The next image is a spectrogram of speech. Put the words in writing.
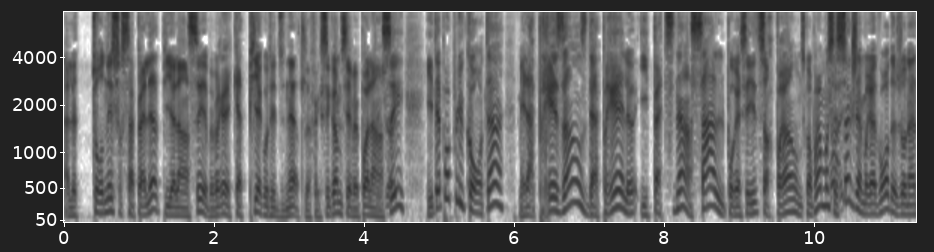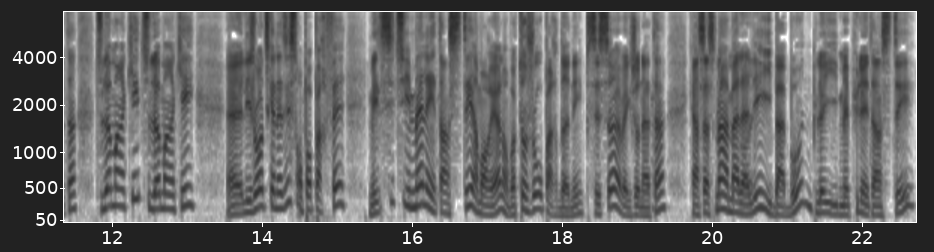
elle a tourné sur sa palette, puis il a lancé à peu près quatre pieds à côté du net. Là. Fait que c'est comme s'il avait pas lancé. Il était pas plus content, mais la présence d'après, là, il patinait en salle pour essayer de se reprendre. Tu comprends? Moi, c'est Ouais. ça que j'aimerais voir de Jonathan. Tu l'as manqué, tu l'as manqué. Euh, les joueurs du Canadien sont pas parfaits, mais si tu y mets l'intensité à Montréal, on va toujours pardonner. Puis c'est ça avec Jonathan. Quand ça se met à mal aller, il baboune, puis là, il met plus l'intensité.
